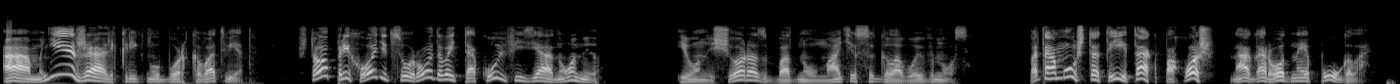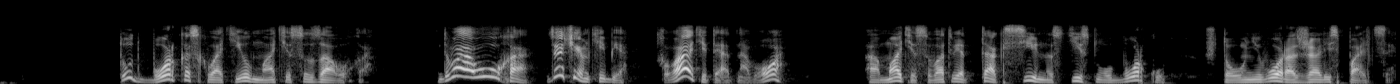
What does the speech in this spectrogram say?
«А мне жаль!» — крикнул Борка в ответ. Что приходится уродовать такую физиономию. И он еще раз боднул Матиса головой в нос. Потому что ты и так похож на огородное пугало. Тут Борка схватил Матиса за ухо. «Два уха! Зачем тебе? Хватит и одного!» А Матис в ответ так сильно стиснул Борку, что у него разжались пальцы.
